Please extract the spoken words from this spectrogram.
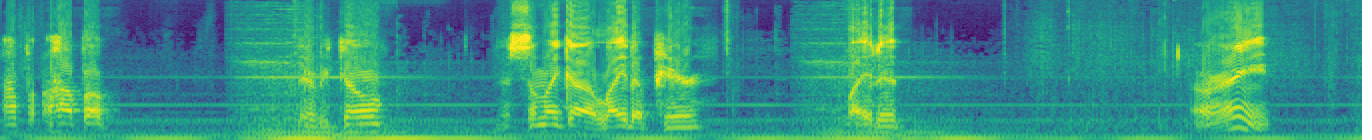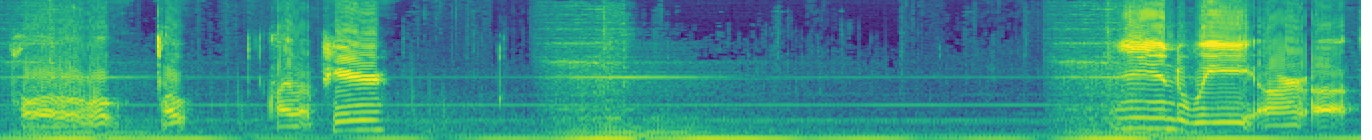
Hop, hop up. There we go. There's somebody got a light up here. Light it. Alright. Oh, oh, climb up here. And we are up.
